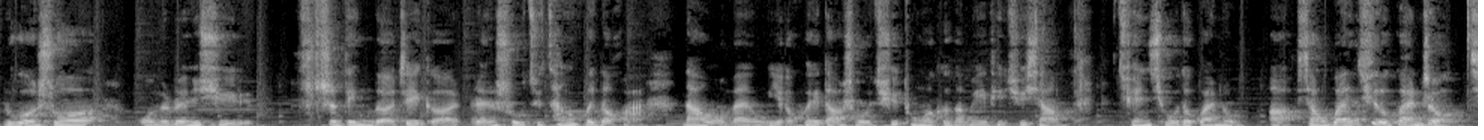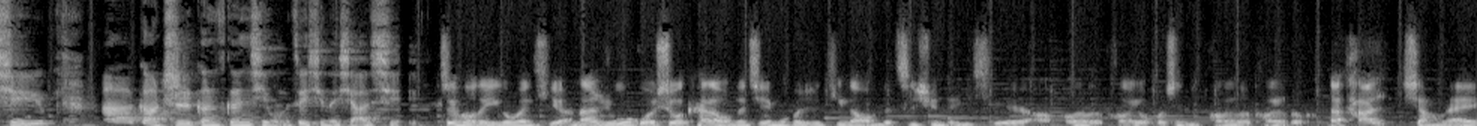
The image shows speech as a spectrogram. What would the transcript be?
如果说我们允许。制定的这个人数去参会的话，那我们也会到时候去通过各个媒体去向全球的观众啊，向湾区的观众去啊告知更更新我们最新的消息。最后的一个问题啊，那如果说看到我们的节目或者是听到我们的资讯的一些啊朋友的朋友，或是你朋友的朋友的，那他想来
